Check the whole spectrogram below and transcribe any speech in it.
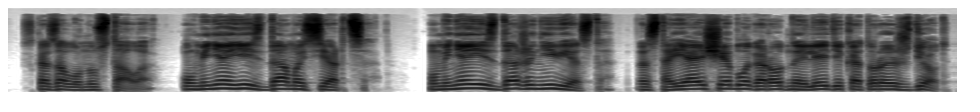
— сказал он устало. «У меня есть дама сердца. У меня есть даже невеста. Настоящая благородная леди, которая ждет».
